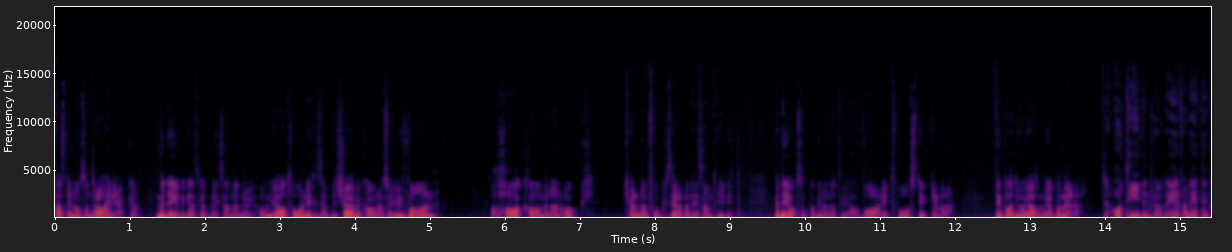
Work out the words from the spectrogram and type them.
Fast det är någon som drar en jacka. Men det är vi ganska uppmärksamma nu. Om jag och Tony till exempel kör med kameran så är vi van att ha kameran och kunna fokusera på det samtidigt. Men det är också på grund av att vi har varit två stycken bara. Det är bara du och jag som har jobbat med det här. Ja, och tiden tror jag. Erfarenheten.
